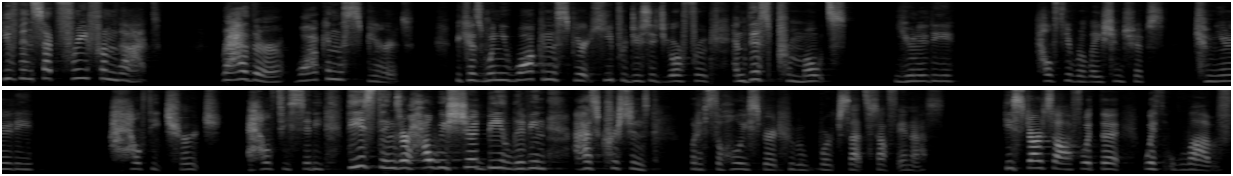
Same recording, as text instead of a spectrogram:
You've been set free from that. Rather, walk in the Spirit. Because when you walk in the Spirit, He produces your fruit. And this promotes unity, healthy relationships, community, a healthy church healthy city. These things are how we should be living as Christians, but it's the Holy Spirit who works that stuff in us. He starts off with the with love.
